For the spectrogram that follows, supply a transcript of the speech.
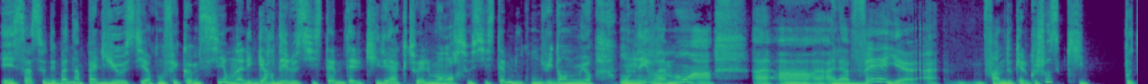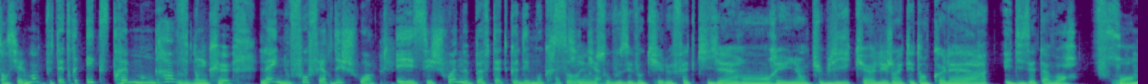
Et ça, ce débat n'a pas lieu. C'est-à-dire qu'on fait comme si on allait garder le système tel qu'il est actuellement. Or, ce système nous conduit dans le mur. On est vraiment à, la veille enfin, de quelque chose qui potentiellement peut être extrêmement grave. Donc euh, là, il nous faut faire des choix. Et ces choix ne peuvent être que démocratiques. Rousseau, vous évoquiez le fait qu'hier, en réunion publique, les gens étaient en colère et disaient avoir froid. Mhm.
